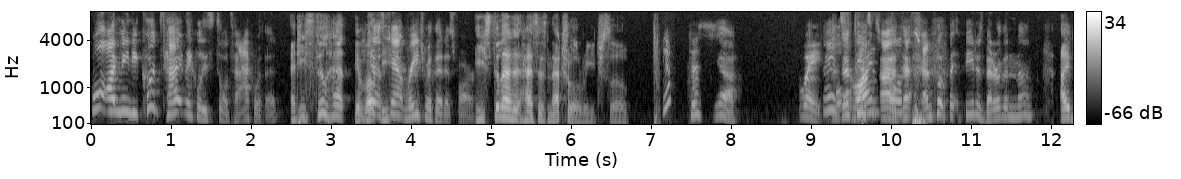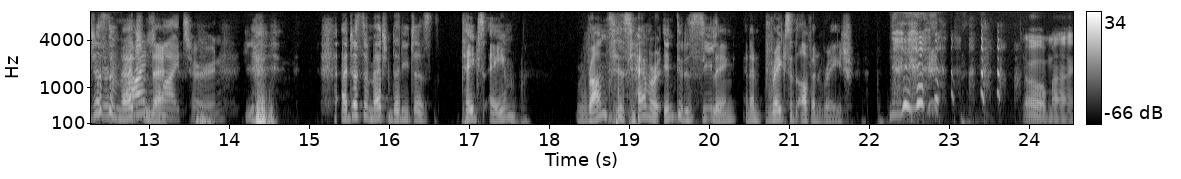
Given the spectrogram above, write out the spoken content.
or horns. Well, I mean, you could technically still attack with it. And he still had, yeah, You well, just he, can't reach with it as far. he still ha- has his natural reach, so Yep. Does Yeah, wait? Hey, Well, 15 Grind- uh, te- ten foot feet is better than none. I just Just imagine It's that. my turn. I just imagine that he just takes aim, runs his hammer into the ceiling, and then breaks it off in rage. Oh my.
